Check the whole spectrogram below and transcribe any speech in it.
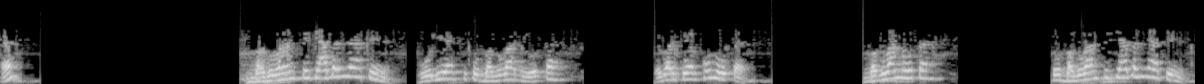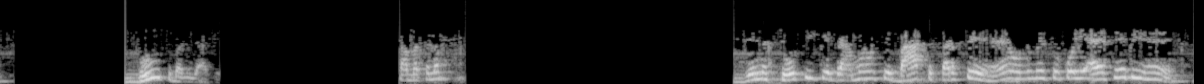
हैं? भगवान से क्या बन जाते हैं? होली से तो भगवान ही होता है। एवर केयर कौन होता है? भगवान होता है। तो भगवान से क्या बन जाते हैं? भूत बन जाते हैं। का मतलब जिन चोटी के ब्राह्मणों से बात करते हैं, उनमें तो कोई ऐसे भी हैं।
